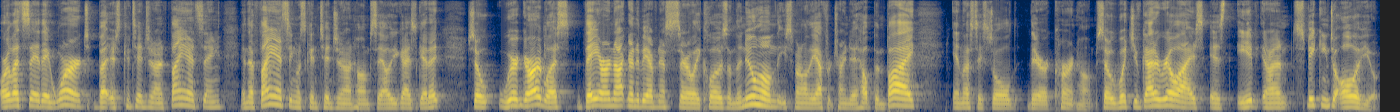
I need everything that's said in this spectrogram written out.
or let's say they weren't, but it's contingent on financing, and the financing was contingent on home sale. You guys get it? So, regardless, they are not going to be able to necessarily close on the new home that you spent all the effort trying to help them buy unless they sold their current home. So, what you've got to realize is, if, I'm speaking to all of you,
